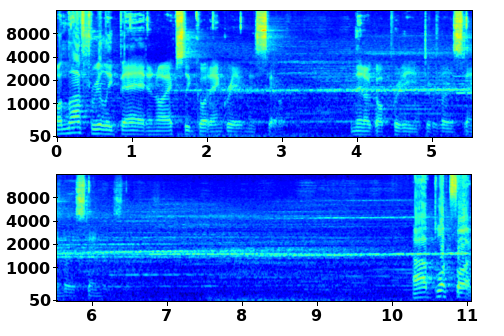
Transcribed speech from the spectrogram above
I laughed really bad and I actually got angry at myself. And then I got pretty depressed and depressed. Uh, block five.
